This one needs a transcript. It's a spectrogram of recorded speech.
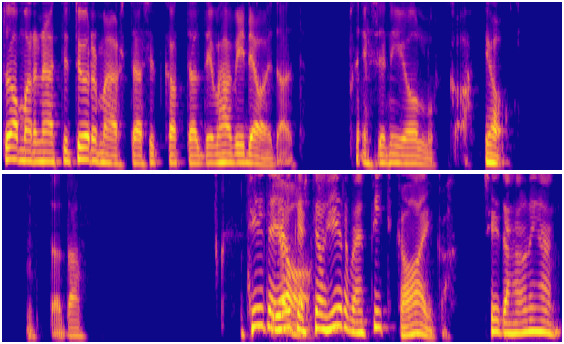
Tuomari näytti tyrmäystä ja sitten katseltiin vähän videoita, että ei se niin ollutkaan. Joo. Tota, siitä ei Joo. oikeasti ole hirveän pitkä aika. Siitähän on ihan,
